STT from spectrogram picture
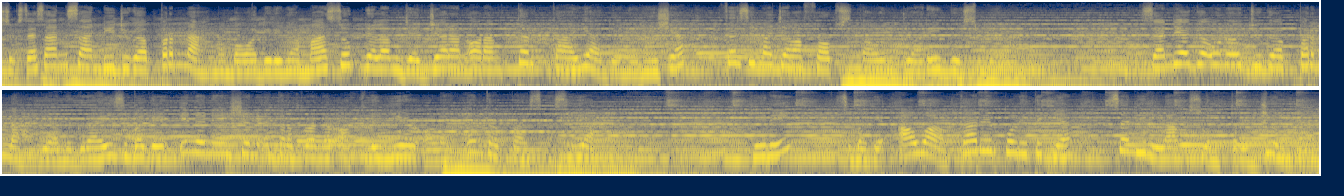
kesuksesan Sandi juga pernah membawa dirinya masuk dalam jajaran orang terkaya di Indonesia versi majalah Forbes tahun 2009. Sandiaga Uno juga pernah dianugerahi sebagai Indonesian Entrepreneur of the Year oleh Enterprise Asia. Kini, sebagai awal karir politiknya, Sandi langsung terjun dalam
